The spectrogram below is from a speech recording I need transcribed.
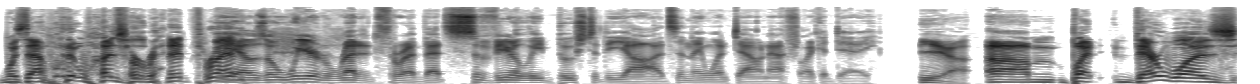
Was that what it was? A Reddit thread? Yeah, it was a weird Reddit thread that severely boosted the odds, and they went down after like a day. Yeah. Um, but there was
